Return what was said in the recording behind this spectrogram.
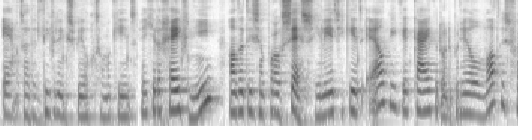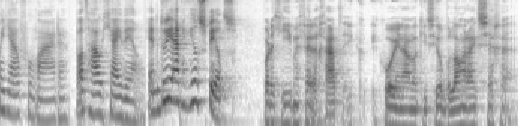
echt het lievelingsspeelgoed van mijn kind? Weet je, dat geeft niet, want het is een proces. Je leert je kind elke keer kijken door de bril, wat is van jou voor waarde? Wat houd jij wel? En dat doe je eigenlijk heel speels. Voordat je hiermee verder gaat, ik, ik hoor je namelijk iets heel belangrijks zeggen.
